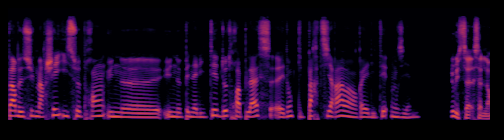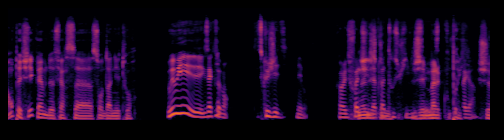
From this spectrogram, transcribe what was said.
par-dessus le marché, il se prend une, euh, une pénalité de 3 places et donc il partira en réalité 11e. Oui, mais ça ça l'a empêché quand même de faire sa- son dernier tour. Oui, oui, exactement. C'est ce que j'ai dit. Mais bon, encore une fois, Non, tu n'as pas tout suivi. J'ai mal compris. Je,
